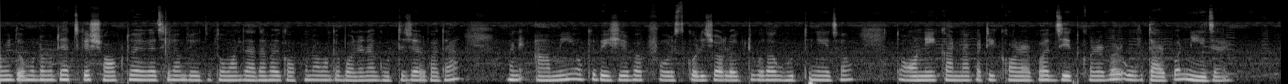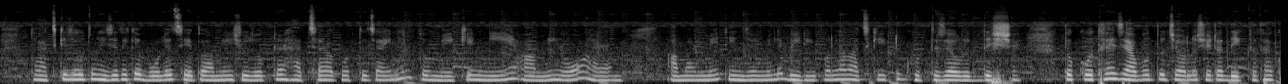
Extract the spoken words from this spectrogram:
আমি তো মোটামুটি আজকে শকড হয়ে গেছিলাম, যেহেতু তোমার দাদাভাই কখনো আমাকে বলে না ঘুরতে যাওয়ার কথা। মানে আমি ওকে বেশিরভাগ ফোর্স করি, চলো একটু কোথাও ঘুরতে নিয়ে যাও। তো অনেক কান্নাকাটি করার পর, জেদ করার পর ও তারপর নিয়ে যায়। তো আজকে যেহেতু নিজে থেকে বলেছে, তো আমি এই সুযোগটার হাতছাড়া করতে চাইনি। তো মেয়েকে নিয়ে আমি ও আর আমার মেয়ে তিনজন মিলে বেরিয়ে পড়লাম আজকে একটু ঘুরতে যাওয়ার উদ্দেশ্যে। তো কোথায় যাব তো চলো সেটা দেখতে থাকো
